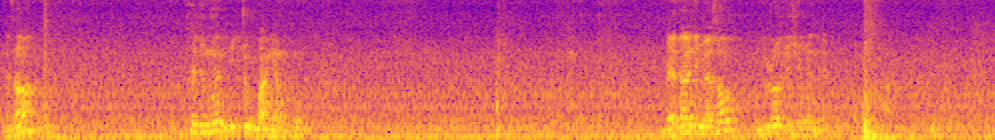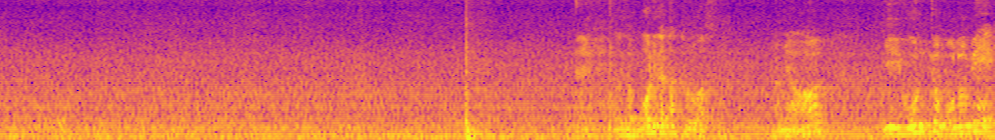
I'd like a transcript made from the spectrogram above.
그래서 체중은 이쪽 방향으로 매달리면서 눌러주시면 돼요. 네, 여기서 머리가 딱 들어왔어요. 그러면 이 오른쪽 무릎이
